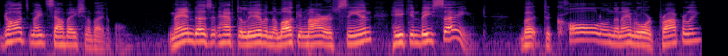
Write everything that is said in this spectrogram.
God's made salvation available. Man doesn't have to live in the muck and mire of sin. He can be saved. But to call on the name of the Lord properly,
